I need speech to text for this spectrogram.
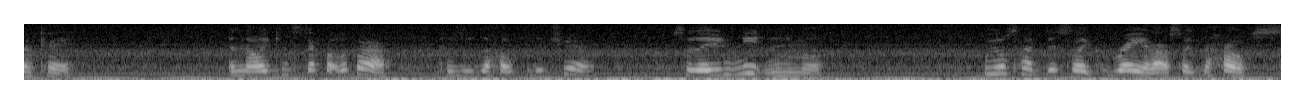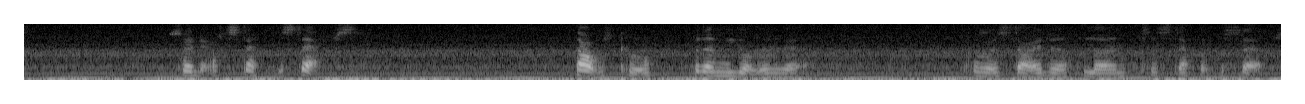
okay. And now I can step out of the bath because of the help of the chair. So they didn't need it anymore. We also had this like rail outside the house. So I didn't have to step the steps. That was cool. But then we got rid of it. Because I started to learn to step up the steps.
